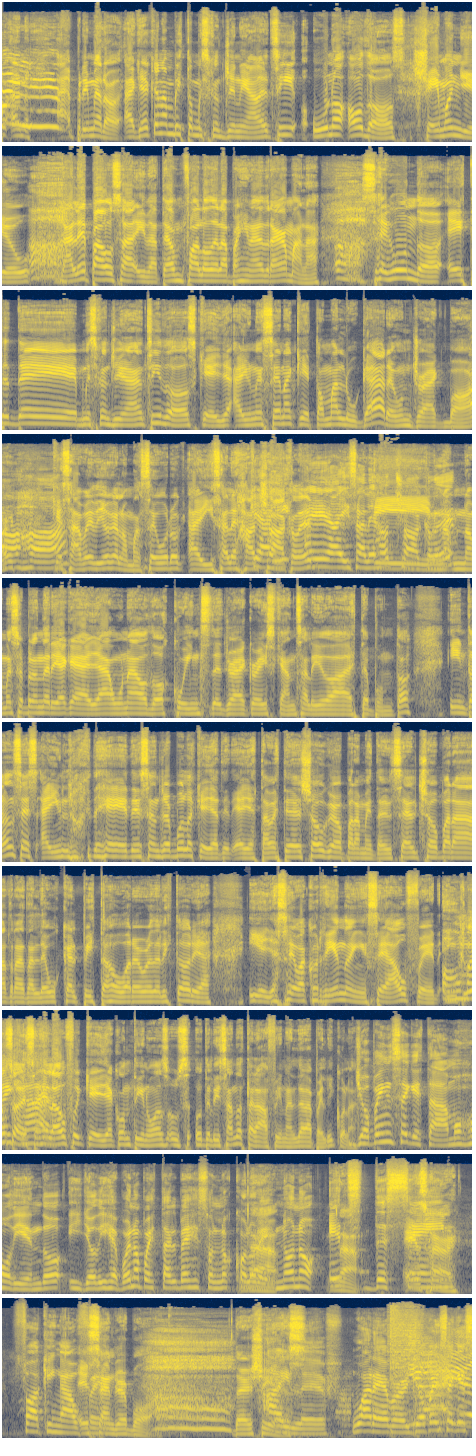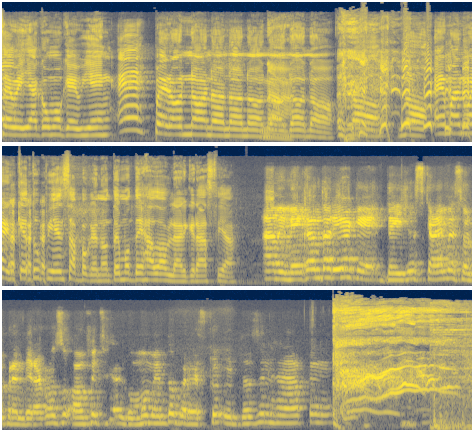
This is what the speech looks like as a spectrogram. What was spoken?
primero, aquellos que no han visto Miss Congeniality 1 o 2, shame on you. Dale pausa y date un follow de la página de Dragamala. Segundo, este es de Miss Congeniality 2, que ella, hay una escena que toma lugar en un drag bar. Ajá. Que sabe Dios que lo más seguro ahí sale Hot Que ahí- Chocolate. eh, ahí sale Hot Chocolate. No, no me sorprendería que haya una o dos queens de Drag Race que han salido a este punto. Y entonces hay un look de, de Sandra Bullock que ella, ella está vestida de showgirl para meterse al show para tratar de buscar pistas o whatever de la historia. Y ella se va corriendo en ese outfit. Oh Incluso ese es el outfit que ella continúa utilizando hasta la final de la película. Yo pensé que estábamos jodiendo y yo dije, bueno, pues tal vez son los colores. No. No, no, it's the It's same her. fucking outfit. es Sandra Bullock. There she I is. live. Whatever. Yo pensé que se veía como que bien, eh, pero no, no, no, no, no, No. no, no, no, no. Emanuel, ¿qué tú piensas? Porque no te hemos dejado hablar, gracias. A mí me encantaría que Deja Sky me sorprendiera con su outfit en algún momento, pero es que it doesn't happen.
